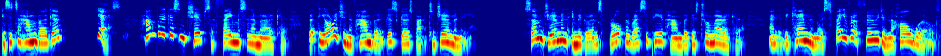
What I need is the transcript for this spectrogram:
Is it a hamburger? Yes, hamburgers and chips are famous in America, but the origin of hamburgers goes back to Germany. Some German immigrants brought the recipe of hamburgers to America, and it became the most favourite food in the whole world.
